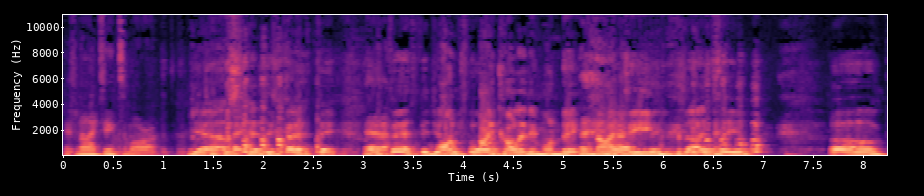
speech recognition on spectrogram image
He's 19 tomorrow. Yeah, that's his birthday. Yeah. His birthday just On before Bank Holiday Monday, 19. Yeah, 19. Oh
